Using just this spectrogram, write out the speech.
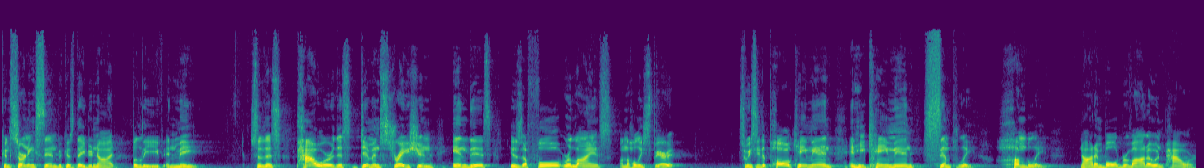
Concerning sin, because they do not believe in me. So, this power, this demonstration in this is a full reliance on the Holy Spirit. So, we see that Paul came in, and he came in simply, humbly, not in bold bravado and power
